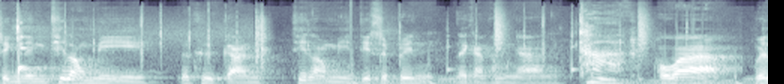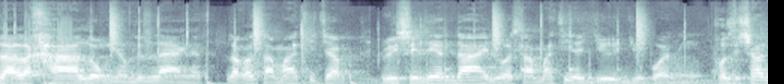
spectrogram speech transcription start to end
สิ่งหนึ่งที่เรามีก็คือการที่เรามีดิส c ปลินในการทำงานค่ะเพราะว่าเวลาราคาลงอย่างรุนแรงเนี่ยเราก็สามารถที่จะ resilient ได้ หรือว่าสามารถที่จะยืนอยู่บน position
